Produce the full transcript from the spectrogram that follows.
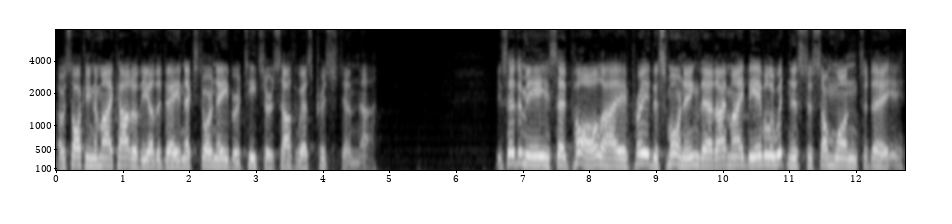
I was talking to Mike Otto the other day, next door neighbor, teacher, Southwest Christian. Uh, he said to me, he said, Paul, I prayed this morning that I might be able to witness to someone today.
